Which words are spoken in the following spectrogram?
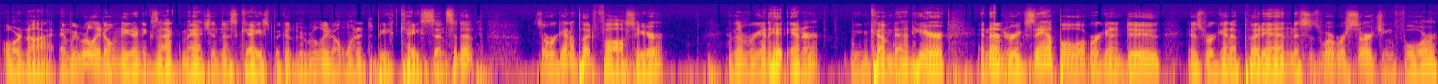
or not. And we really don't need an exact match in this case because we really don't want it to be case sensitive. So we're going to put false here, and then we're going to hit enter. We can come down here, and under example, what we're going to do is we're going to put in, this is where we're searching for,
